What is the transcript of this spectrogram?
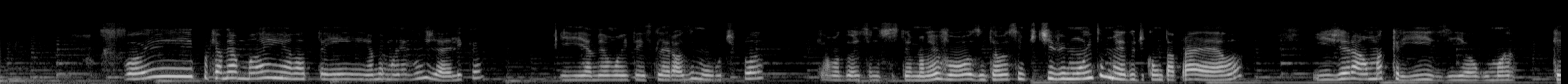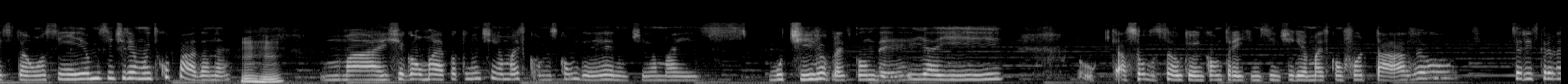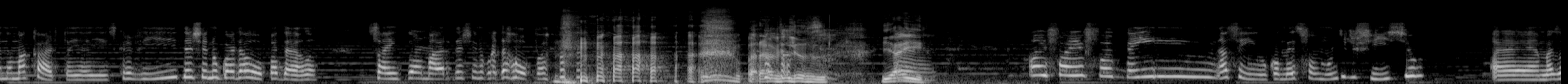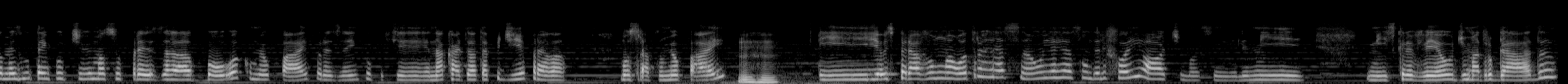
Foi porque a minha mãe, ela tem. A minha mãe é evangélica e a minha mãe tem esclerose múltipla, que é uma doença no sistema nervoso. Então eu sempre tive muito medo de contar pra ela e gerar uma crise, alguma questão assim. E eu me sentiria muito culpada, né? Uhum. Mas chegou uma época que não tinha mais como esconder, não tinha mais motivo para esconder. E aí a solução que eu encontrei que me sentiria mais confortável seria escrevendo uma carta. E aí eu escrevi e deixei no guarda-roupa dela. Saindo do armário e deixei no guarda-roupa. Maravilhoso. E aí? É. Aí foi, foi bem. Assim, o começo foi muito difícil, é, mas ao mesmo tempo tive uma surpresa boa com meu pai, por exemplo, porque na carta eu até pedia para ela mostrar pro meu pai, Uhum. e eu esperava uma outra reação, e a reação dele foi ótima. Assim, ele me, me escreveu de madrugada,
